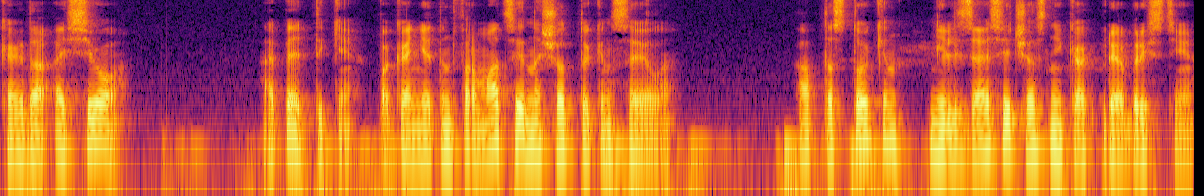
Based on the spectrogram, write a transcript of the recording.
Когда ICO. Опять-таки, пока нет информации насчет token sale а. Aptos токен нельзя сейчас никак приобрести.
